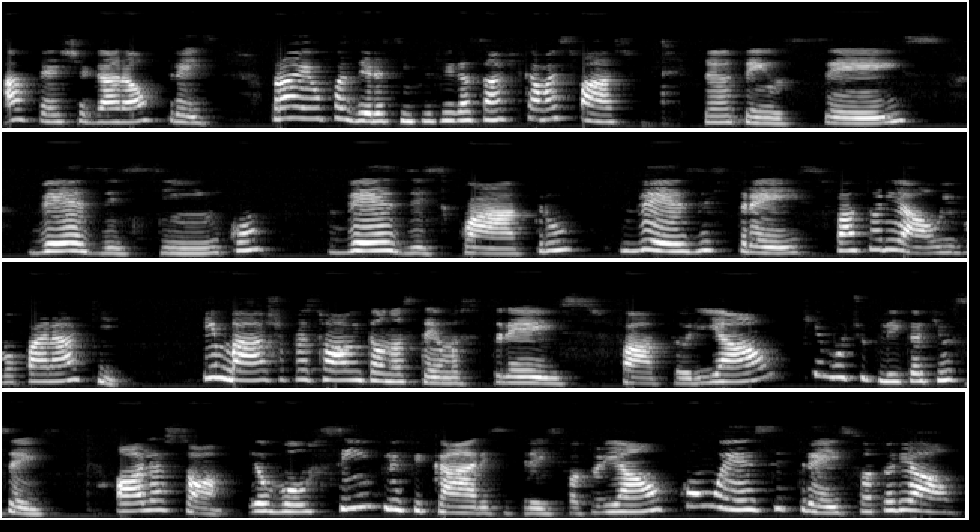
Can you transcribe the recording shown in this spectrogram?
até chegar ao 3, para eu fazer a simplificação e ficar mais fácil. Então, eu tenho 6 vezes 5 vezes 4 vezes 3 fatorial e vou parar aqui. Embaixo, pessoal, então, nós temos 3 fatorial que multiplica aqui o 6. Olha só, eu vou simplificar esse 3 fatorial com esse 3 fatorial.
